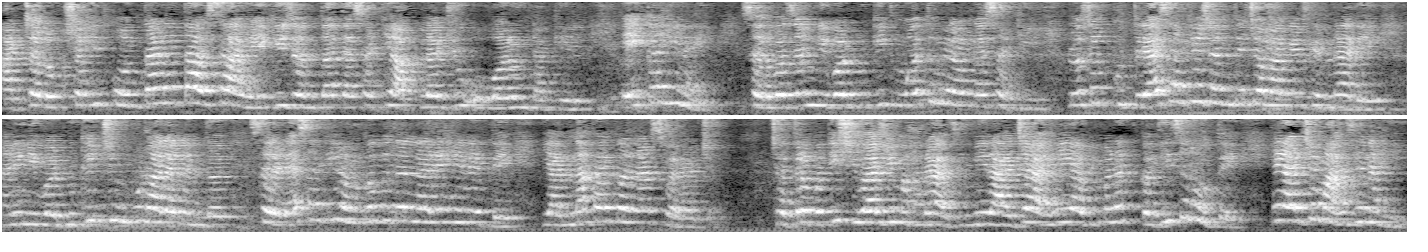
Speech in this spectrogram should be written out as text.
आजच्या लोकशाहीत कोणता नेता असा आहे की जनता त्यासाठी आपला जीव ओवाळून टाकेल? एकही नाही. सर्वजण निवडणुकीत मत मिळवण्यासाठी रोज कुत्र्यासारखे जनतेच्या मागे फिरणारे आणि निवडणुकीत जिंकून आल्यानंतर सरड्यासारखे रंग बदलणारे हे नेते यांना काय करणार स्वराज्य? छत्रपती शिवाजी महाराज मी राजा आहे या अभिमानात कधीच नव्हते. हे राज्य माझे नाही.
